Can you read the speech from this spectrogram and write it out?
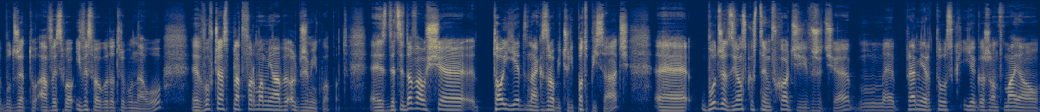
e, budżetu, a wysłał i wysłał go do Trybunału, e, wówczas Platforma miałaby olbrzymi kłopot. E, zdecydował się to jednak zrobić, czyli podpisać. E, Budżet w związku z tym wchodzi w życie. M, e, Premier Tusk i jego rząd mają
